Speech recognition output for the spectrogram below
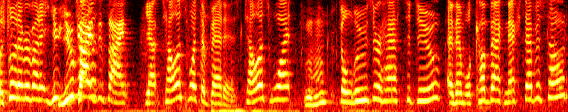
Let's let everybody. You. You guys us- decide. Yeah. Tell us what the bet is. Tell us what Mm-hmm. the loser has to do, and then we'll come back next episode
